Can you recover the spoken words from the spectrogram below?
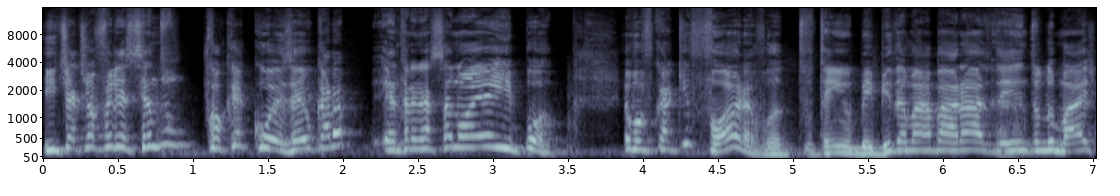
e já te oferecendo qualquer coisa. Aí o cara entra nessa noia aí, pô. Eu vou ficar aqui fora, vou, tenho bebida mais barata, tem tudo mais.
